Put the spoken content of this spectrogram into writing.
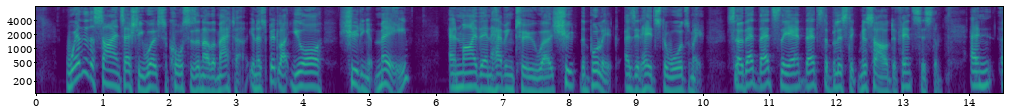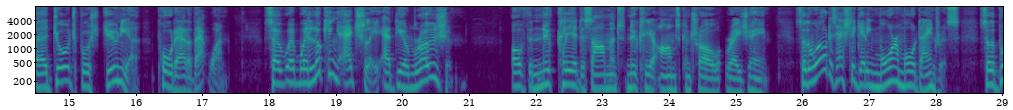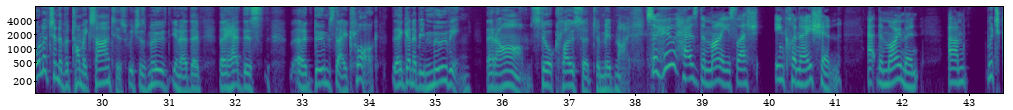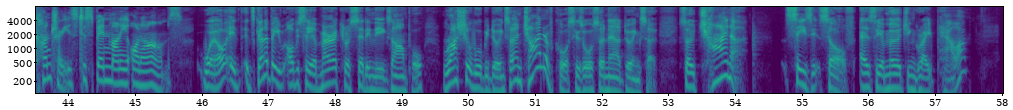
whether the science actually works, of course, is another matter. You know, it's a bit like you're shooting at me and my then having to uh, shoot the bullet as it heads towards me. So that that's the that's the ballistic missile defense system, and uh, George Bush Jr. pulled out of that one. So we're, we're looking actually at the erosion of the nuclear disarmament, nuclear arms control regime. So the world is actually getting more and more dangerous. So the Bulletin of Atomic Scientists, which has moved, you know, they they had this uh, doomsday clock. They're going to be moving that arm still closer to midnight. So, who has the money slash inclination at the moment? Um, which countries to spend money on arms? Well, it, it's going to be obviously America is setting the example. Russia will be doing so, and China, of course, is also now doing so. So China sees itself as the emerging great power.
